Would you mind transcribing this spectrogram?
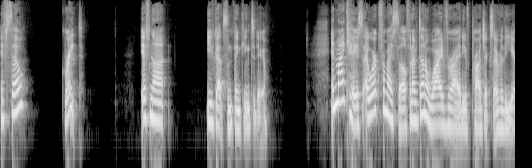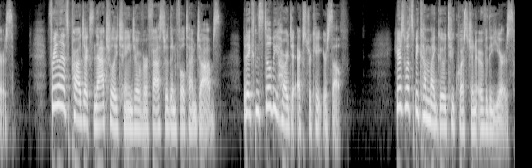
If so, great. If not, you've got some thinking to do. In my case, I work for myself and I've done a wide variety of projects over the years. Freelance projects naturally change over faster than full time jobs, but it can still be hard to extricate yourself. Here's what's become my go to question over the years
